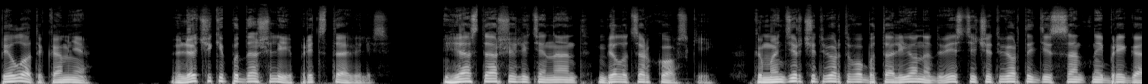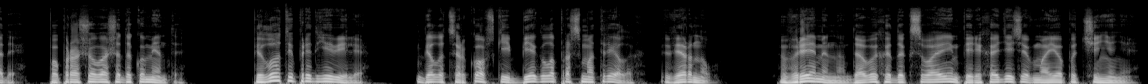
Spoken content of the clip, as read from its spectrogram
Пилоты ко мне. Летчики подошли, представились. Я старший лейтенант Белоцерковский, командир 4-го батальона 204-й десантной бригады. Попрошу ваши документы. Пилоты предъявили. Белоцерковский бегло просмотрел их, вернул. Временно, до выхода к своим, переходите в мое подчинение.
